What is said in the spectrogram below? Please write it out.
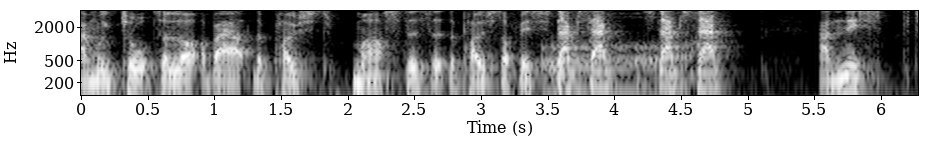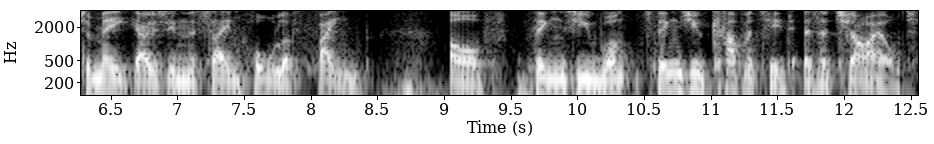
And we've talked a lot about the postmasters at the post office. Stamp, stamp, stamp, stamp. And this, to me, goes in the same hall of fame of things you want, things you coveted as a child.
